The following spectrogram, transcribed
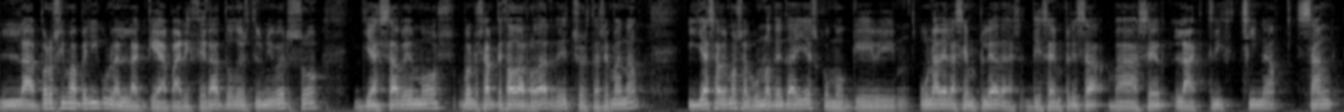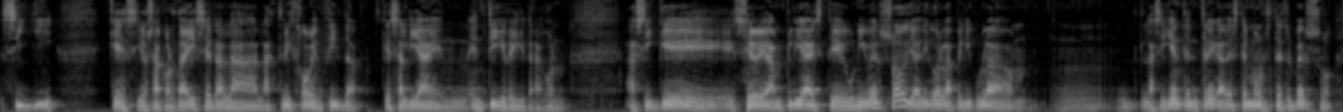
La próxima película en la que aparecerá todo este universo ya sabemos, bueno, se ha empezado a rodar de hecho esta semana y ya sabemos algunos detalles como que una de las empleadas de esa empresa va a ser la actriz china Sang Ziyi que si os acordáis era la, actriz jovencita que salía en, en, Tigre y Dragón. Así que se amplía este universo, ya digo, la película, la siguiente entrega de este Monsters Verso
